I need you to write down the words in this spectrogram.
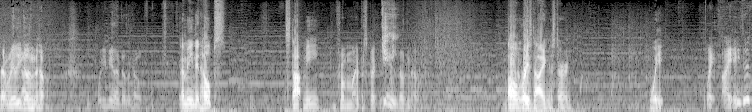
That really doesn't help. What do you mean that doesn't help? I mean, it helps. Stop me. From my perspective, Gimme. it doesn't help. Oh, Ray's dying this turn. Wait. Wait, I ate it?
